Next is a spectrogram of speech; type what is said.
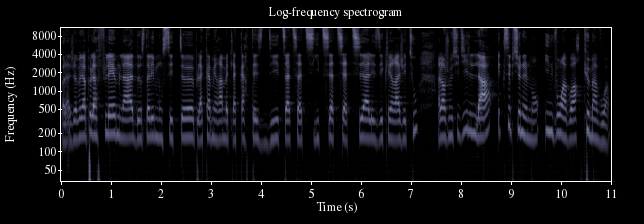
Voilà, j'avais un peu la flemme là d'installer mon setup, la caméra, mettre la carte SD, tsatsatsi, tsa les éclairages et tout. Alors je me suis dit là, exceptionnellement, ils ne vont avoir que ma voix.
